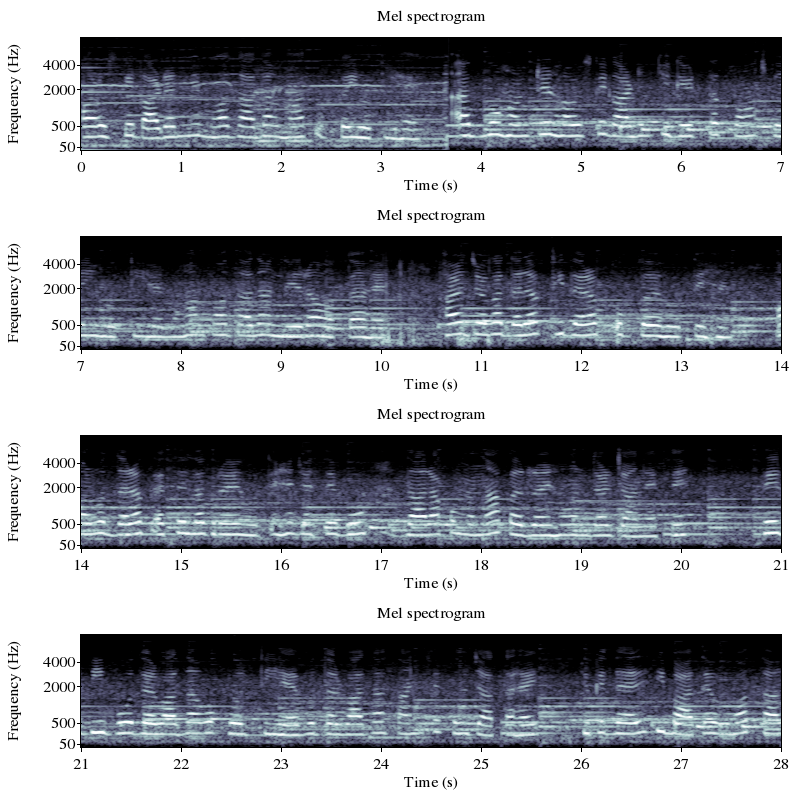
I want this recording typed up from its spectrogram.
اور اس کے گارڈن میں بہت زیادہ گھاس اگ گئی ہوتی ہے۔ اب وہ ہانٹیڈ ہاؤس کے گارڈن کے گیٹ تک پہنچ گئی ہوتی ہے۔ وہاں بہت زیادہ اندھیرا ہوتا ہے۔ ہر جگہ درخت ہی درخت اگ گئے ہوتے ہیں اور وہ درخت ایسے لگ رہے ہوتے ہیں جیسے وہ زارا کو منع کر رہے ہوں اندر جانے سے۔ پھر بھی وہ دروازہ وہ کھولتی ہے، وہ دروازہ آسانی سے کھل جاتا ہے، کیونکہ ظاہر سی بات ہے وہ بہت سال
